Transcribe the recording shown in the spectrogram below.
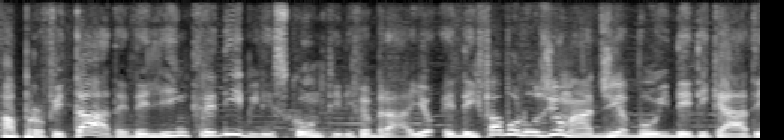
Approfittate degli incredibili sconti di febbraio e dei favolosi omaggi a voi dedicati.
